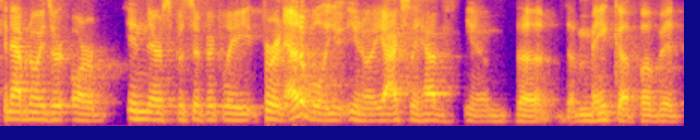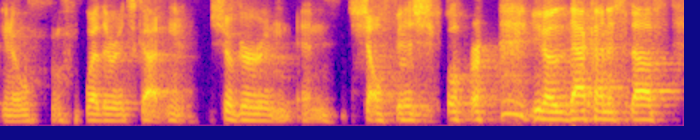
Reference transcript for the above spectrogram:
cannabinoids are, are in there specifically for an edible you, you know you actually have you know the the makeup of it you know whether it's got you know sugar and, and shellfish mm-hmm. or you know that kind of stuff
